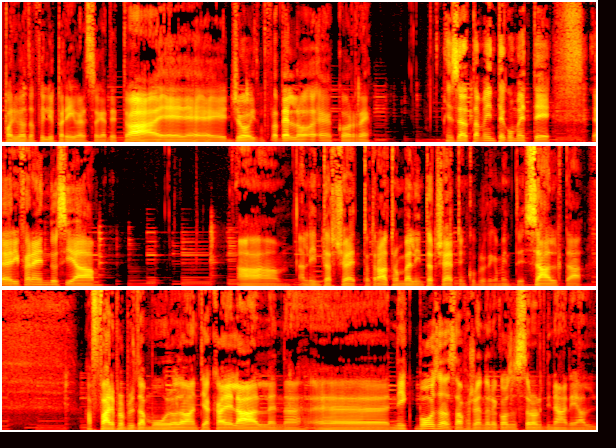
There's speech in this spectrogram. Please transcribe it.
Poi è arrivato Philip Rivers che ha detto ah eh, eh Joy fratello eh, corre esattamente come te, eh, riferendosi a, a, all'intercetto. Tra l'altro, un bel intercetto in cui praticamente salta a fare proprio da muro davanti a Kyle Allen. Eh, Nick Bosa sta facendo le cose straordinarie al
